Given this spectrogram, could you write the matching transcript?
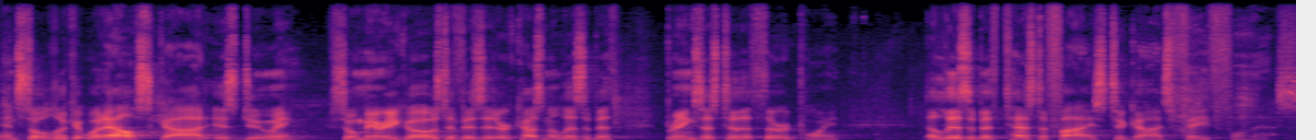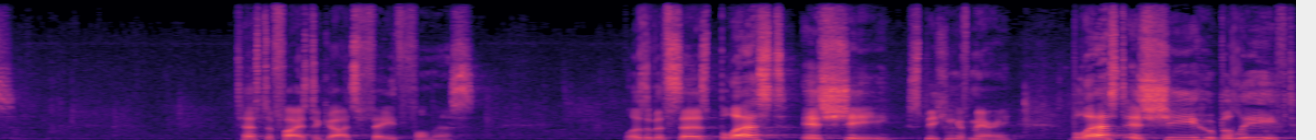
And so look at what else God is doing. So Mary goes to visit her cousin Elizabeth, brings us to the third point. Elizabeth testifies to God's faithfulness. Testifies to God's faithfulness. Elizabeth says, Blessed is she, speaking of Mary, blessed is she who believed,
